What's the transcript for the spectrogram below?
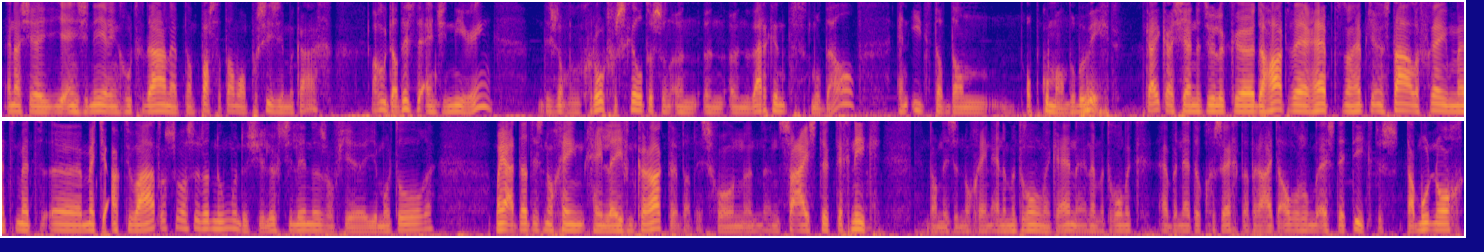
En als je je engineering goed gedaan hebt, dan past het allemaal precies in elkaar. Maar goed, dat is de engineering. Er is nog een groot verschil tussen een, een, een werkend model en iets dat dan op commando beweegt. Kijk, als jij natuurlijk uh, de hardware hebt, dan heb je een stalen frame met, met, uh, met je actuators, zoals we dat noemen. Dus je luchtcilinders of je, je motoren. Maar ja, dat is nog geen, geen levend karakter. Dat is gewoon een, een saai stuk techniek. Dan is het nog geen animatronic. Hè? En animatronic, hebben net ook gezegd, dat draait alles om de esthetiek. Dus daar moet nog,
